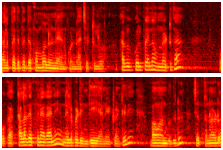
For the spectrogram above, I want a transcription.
చాలా పెద్ద పెద్ద కొమ్మలు ఉన్నాయి అనుకోండి ఆ చెట్టులో. అవి కోల్పోయినా ఉన్నట్టుగా ఒక కళ తెప్పినా కానీ నిలబడింది అనేటువంటిది భగవాన్ బుద్ధుడు చెప్తున్నాడు.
